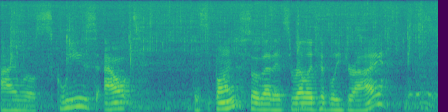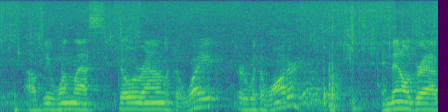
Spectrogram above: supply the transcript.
I will squeeze out the sponge so that it's relatively dry. I'll do one last go around with the wipe or with the water. And then I'll grab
